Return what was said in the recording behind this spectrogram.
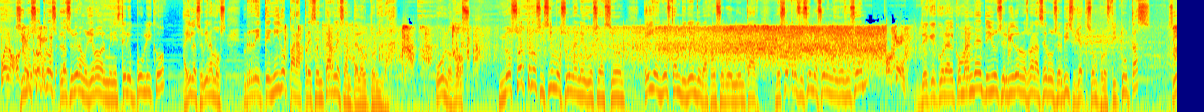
Bueno, si nosotros las hubiéramos llevado al Ministerio Público, ahí las hubiéramos retenido para presentarles ante la autoridad. Uno, dos. Nosotros hicimos una negociación. Ellas no están viniendo bajo su voluntad. Nosotros hicimos una negociación de que con el comandante y un servidor nos van a hacer un servicio, ya que son prostitutas. ¿Sí?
